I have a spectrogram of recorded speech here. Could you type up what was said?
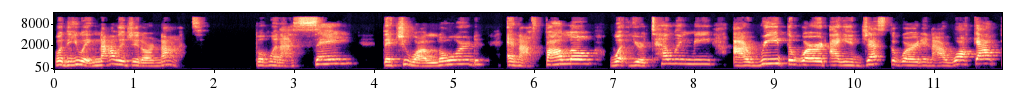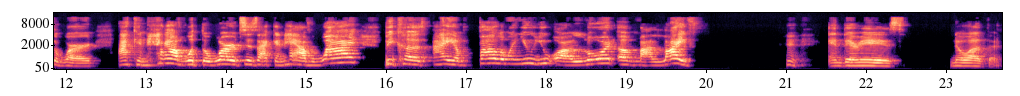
whether you acknowledge it or not. But when I say that you are Lord and I follow what you're telling me, I read the word, I ingest the word, and I walk out the word, I can have what the word says I can have. Why? Because I am following you. You are Lord of my life. and there is no other.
